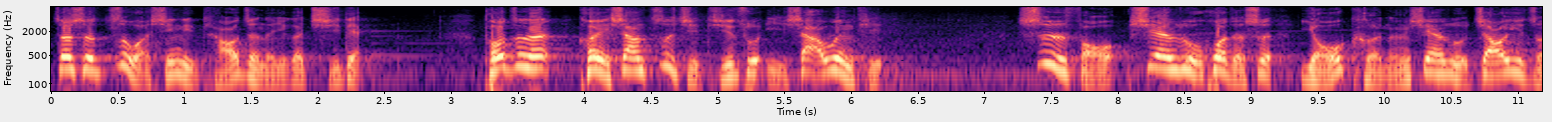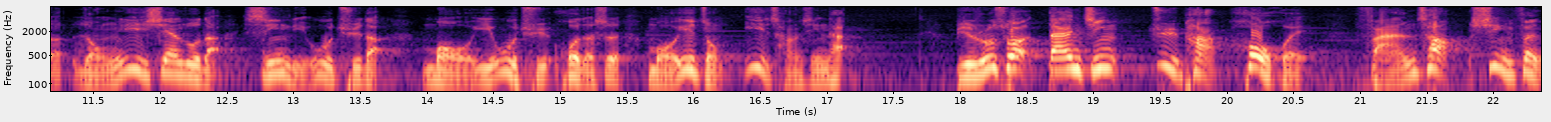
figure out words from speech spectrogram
这是自我心理调整的一个起点。投资人可以向自己提出以下问题。是否陷入，或者是有可能陷入交易者容易陷入的心理误区的某一误区，或者是某一种异常心态，比如说担惊、惧怕、后悔、烦躁、兴奋、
